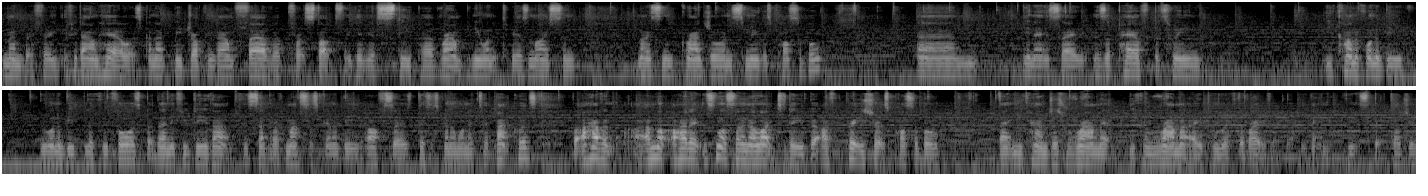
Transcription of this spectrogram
Remember, if, you, if you're downhill, it's going to be dropping down further before it stops. They give you a steeper ramp, and you want it to be as nice and nice and gradual and smooth as possible. Um, you know, so there's a payoff between you kind of want to be you want to be looking forwards, but then if you do that, the centre of mass is going to be off, so this is going to want to tip backwards. But I haven't, I'm not, I it's not something I like to do, but I'm pretty sure it's possible that you can just ram it, you can ram it open with the rover, but again, it's a bit dodgy.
